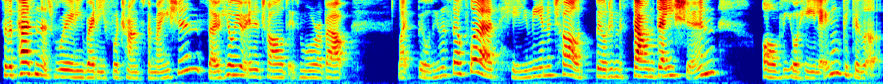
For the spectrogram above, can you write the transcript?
for the person that's really ready for transformation, so Heal Your Inner Child is more about like building the self worth, healing the inner child, building the foundation of your healing because a,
